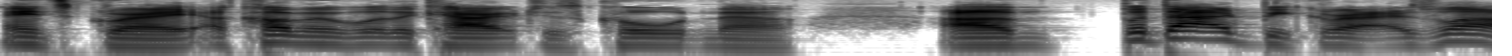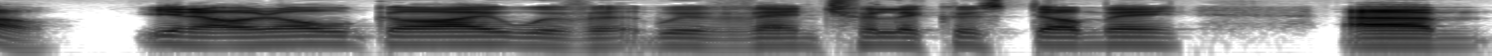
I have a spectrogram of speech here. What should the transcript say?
and it's great. I can't remember what the character's called now, um, but that would be great as well. You know, an old guy with a with a ventriloquist dummy, um,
